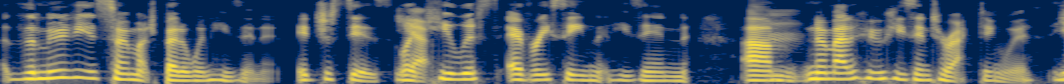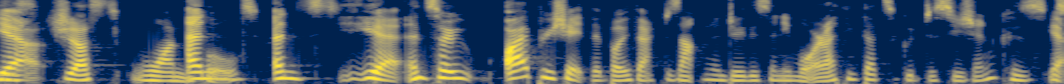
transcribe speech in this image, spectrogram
The movie is so much better when he's in it. It just is. Like Yeah. he lifts every scene that he's in, um, Mm. no matter who he's interacting with. He's Yeah. just wonderful. and and yeah, and so I appreciate that both actors aren't going to do this anymore, and I think that's a good decision because, Yeah.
